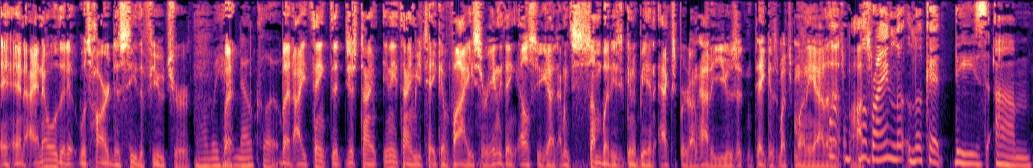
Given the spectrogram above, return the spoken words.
and I know that it was hard to see the future. Well, we but, had no clue. But I think that just time, anytime you take a vice or anything else you got, I mean, somebody's going to be an expert on how to use it and take as much money out of Well, that as possible. well. Brian, look, look at these um,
